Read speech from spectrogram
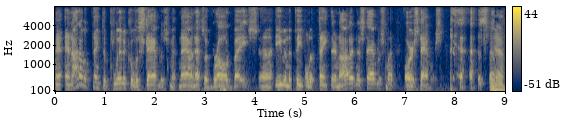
And I don't think the political establishment now, and that's a broad base, uh, even the people that think they're not an establishment are established. so yeah.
